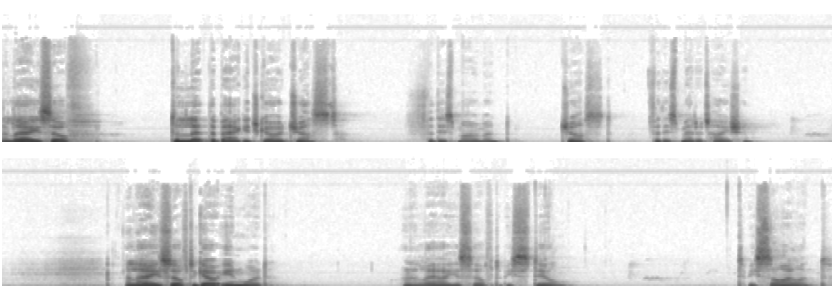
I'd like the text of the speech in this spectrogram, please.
Allow yourself to let the baggage go just for this moment, just for this meditation. Allow yourself to go inward and allow yourself to be still, to be silent,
